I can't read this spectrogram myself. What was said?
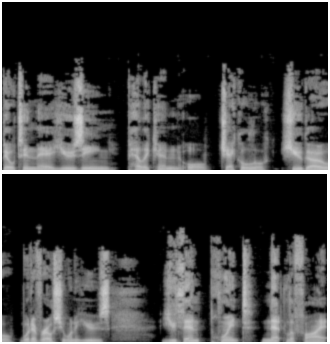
built in there using Pelican or Jekyll or Hugo or whatever else you want to use, you then point Netlify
